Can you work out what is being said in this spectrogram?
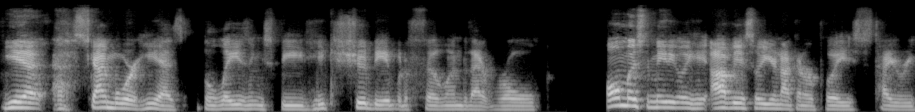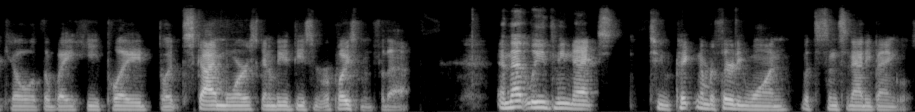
Yeah, Skyy Moore, he has blazing speed. He should be able to fill into that role almost immediately. Obviously, you're not going to replace Tyreek Hill with the way he played, but Skyy Moore is going to be a decent replacement for that. And that leads me next to pick number 31 with the Cincinnati Bengals.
